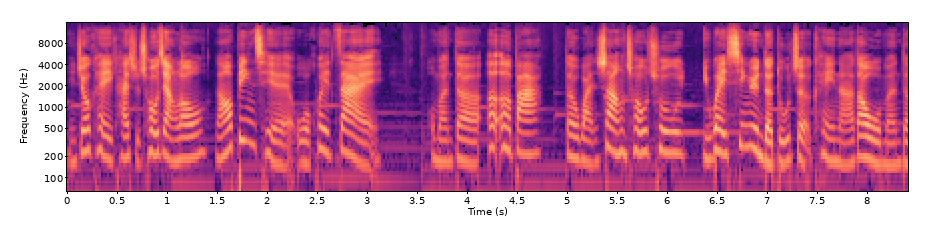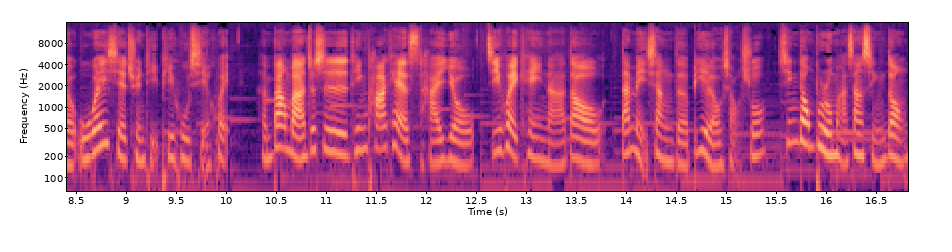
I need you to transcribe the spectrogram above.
你就可以开始抽奖喽。然后，并且我会在我们的二二八的晚上抽出一位幸运的读者，可以拿到我们的无威胁群体庇护协会，很棒吧？就是听 Podcast 还有机会可以拿到耽美向的 BL 小说，心动不如马上行动。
